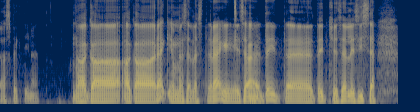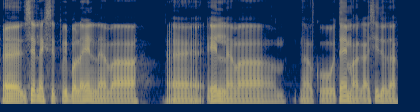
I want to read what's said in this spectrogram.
aspektina, et no aga, aga räägime sellest, räägi, sa mhm. tõid, tõid Giselle sisse äh, selleks, et võib-olla eelneva, äh, eelneva nagu teemaga siduda,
